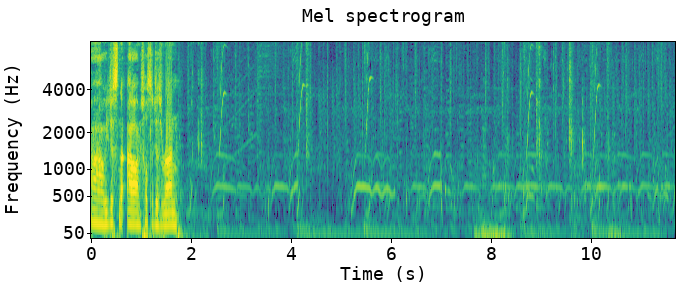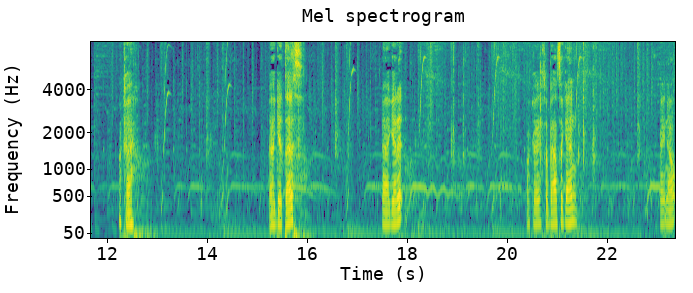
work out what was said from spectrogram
Oh, we just... Oh, I'm supposed to just run. Okay. Can I get this? Can I get it? Okay, so bounce again. Okay, no.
